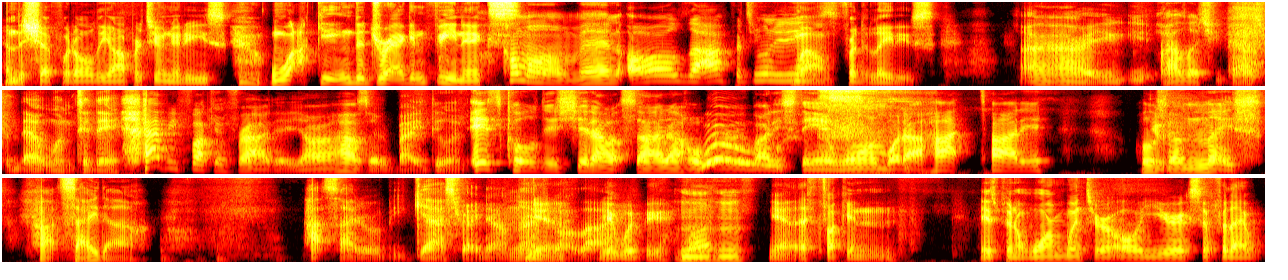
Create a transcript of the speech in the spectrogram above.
And the chef with all the opportunities, Joaquin the Dragon Phoenix. Come on, man. All the opportunities. Well, for the ladies. All right. You, you, I'll let you pass with that one today. Happy fucking Friday, y'all. How's everybody doing? It's cold as shit outside. I hope Woo! everybody's staying warm with a hot toddy or some nice hot cider. Hot cider would be gas right now. I'm not even gonna lie. it would be. Mhm. Yeah, that fucking. It's been a warm winter all year except for that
